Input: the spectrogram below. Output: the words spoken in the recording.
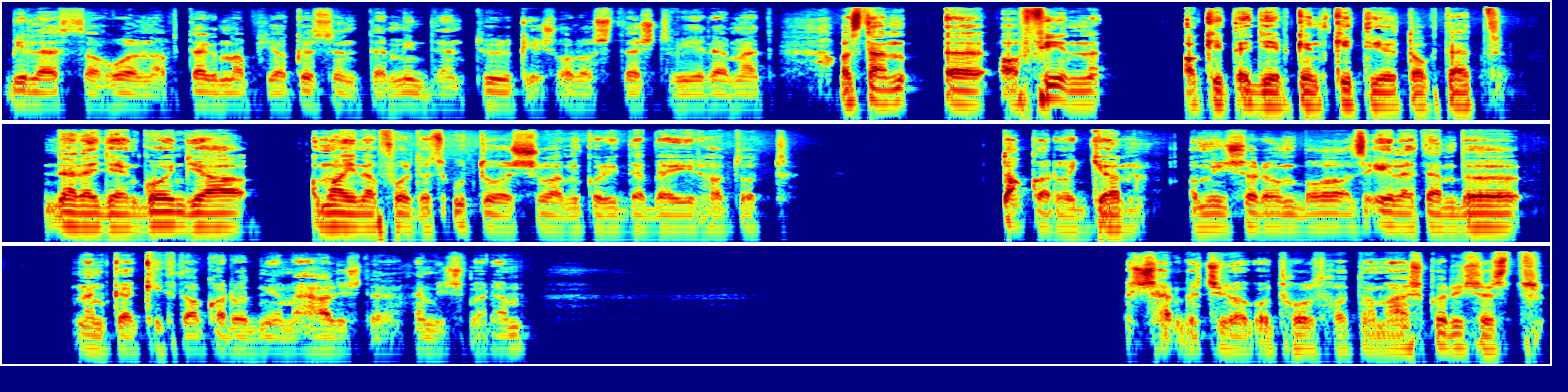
mi lesz a holnap tegnapja, köszöntem minden türk és orosz testvéremet. Aztán a finn, akit egyébként kitiltok, tehát ne legyen gondja, a mai nap volt az utolsó, amikor ide beírhatott takarodjon a műsoromból, az életemből nem kell kik mert hál' Istennek nem ismerem sárga csillagot hordhatna máskor is, ezt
